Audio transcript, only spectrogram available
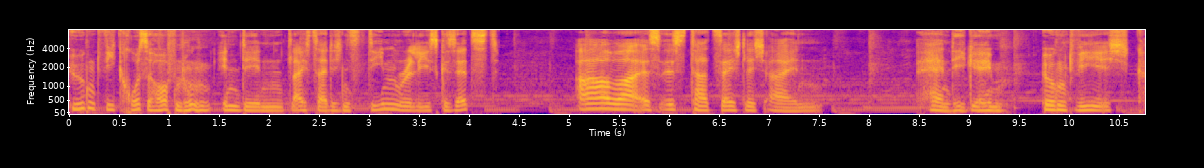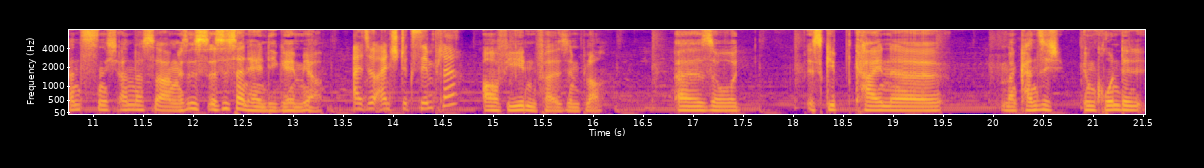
irgendwie große Hoffnung in den gleichzeitigen Steam-Release gesetzt. Aber es ist tatsächlich ein Handy-Game. Irgendwie, ich kann es nicht anders sagen. Es ist, es ist ein Handy-Game, ja. Also ein Stück simpler? Auf jeden Fall simpler. Also, es gibt keine. Man kann sich im Grunde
